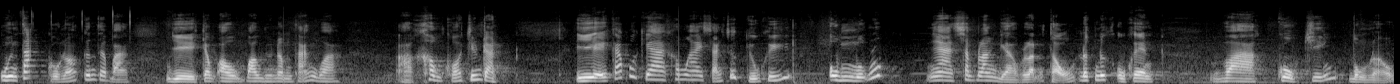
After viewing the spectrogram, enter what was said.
nguyên tắc của nó. Kính thưa bạn vì trong Âu bao nhiêu năm tháng qua à, không có chiến tranh. Vì vậy các quốc gia không ai sản xuất vũ khí ung một lúc Nga xâm lăng vào lãnh thổ đất nước Ukraine và cuộc chiến bùng nổ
